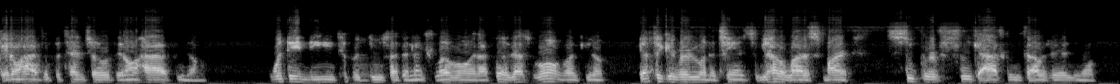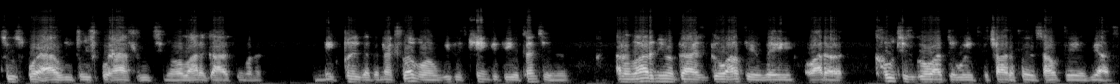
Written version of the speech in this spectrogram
They don't have the potential. They don't have you know what they need to produce at the next level. And I feel like that's wrong. Like you know, you have to give everyone a chance. We have a lot of smart, super freak athletes out here. You know, two sport athletes, three sport athletes. You know, a lot of guys who want to make plays at the next level, and we just can't get the attention. And a lot of New York guys go out there. They a lot of coaches go out their way to try to put us out there. Yes,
